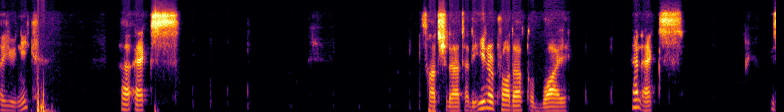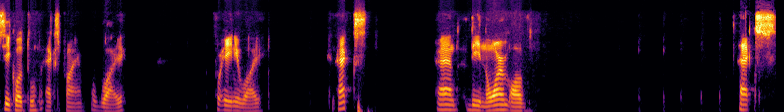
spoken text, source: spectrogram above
a unique uh, x such that the inner product of y and x is equal to x prime of y for any y in x and the norm of x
